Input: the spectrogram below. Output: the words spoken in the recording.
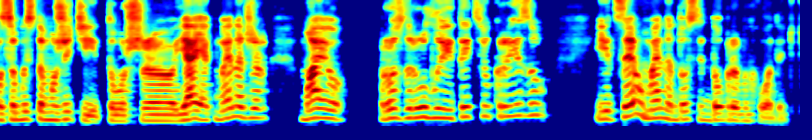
особистому житті. Тож е, я, як менеджер, маю розрулити цю кризу, і це у мене досить добре виходить.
